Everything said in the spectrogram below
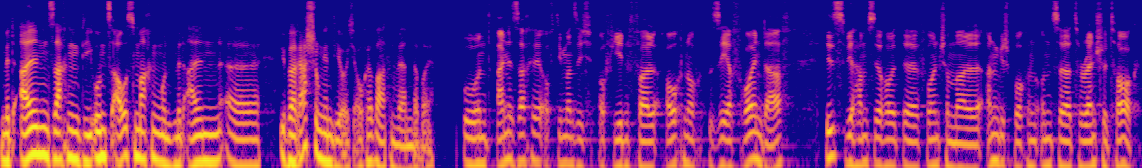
mit allen Sachen, die uns ausmachen und mit allen äh, Überraschungen, die euch auch erwarten werden dabei. Und eine Sache, auf die man sich auf jeden Fall auch noch sehr freuen darf, ist, wir haben es ja heute äh, vorhin schon mal angesprochen, unser Torrential Talk.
